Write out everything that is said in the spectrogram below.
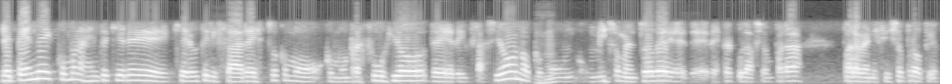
Depende de cómo la gente quiere quiere utilizar esto como, como un refugio de, inflación o como un, instrumento de, de especulación para para beneficio propio.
